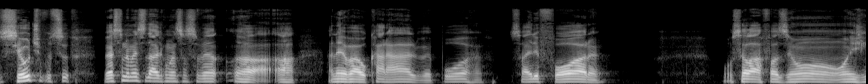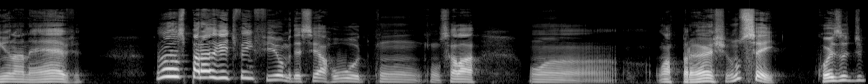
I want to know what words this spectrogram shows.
Se eu tivesse na minha cidade começasse a, a, a, a nevar, o caralho, velho, porra, sair fora. Ou sei lá, fazer um, anjinho na neve. Umas paradas que a gente vê em filme, descer a rua com, com sei lá, uma, uma prancha, eu não sei. Coisa de.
